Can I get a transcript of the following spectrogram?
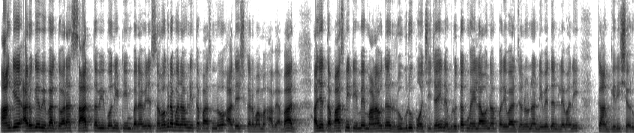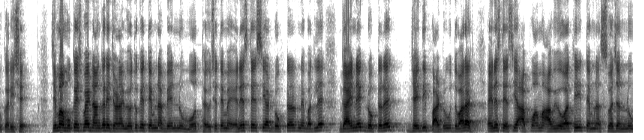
આ અંગે આરોગ્ય વિભાગ દ્વારા સાત તબીબોની ટીમ બનાવીને સમગ્ર બનાવની તપાસનો આદેશ કરવામાં આવ્યા બાદ આજે તપાસની ટીમે માણાવદર રૂબરૂ પહોંચી જઈને મૃતક મહિલાઓના પરિવારજનોના નિવેદન લેવાની કામગીરી શરૂ કરી છે. જેમાં મુકેશભાઈ ડાંગરે જણાવ્યું હતું કે તેમના બેનનું મોત થયું છે. તેમાં એનેસ્થેસિયા ડૉક્ટરને બદલે ગાયનેક ડૉક્ટરે જયદીપ પાટુ દ્વારા જ એનેસ્થેસિયા આપવામાં આવ્યું હોવાથી તેમના સ્વજનનું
